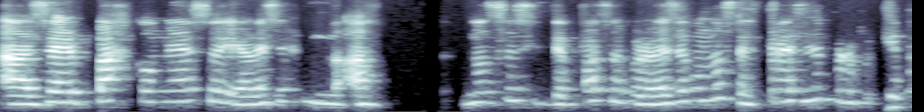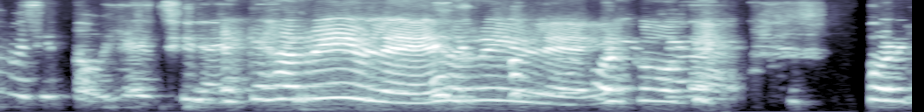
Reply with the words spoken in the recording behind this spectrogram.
hacer paz con eso y a veces no sé si te pasa, pero a veces uno se estresa y dice, pero ¿por qué no me siento bien? es que es horrible, es horrible. es como que... ¿Por qué?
